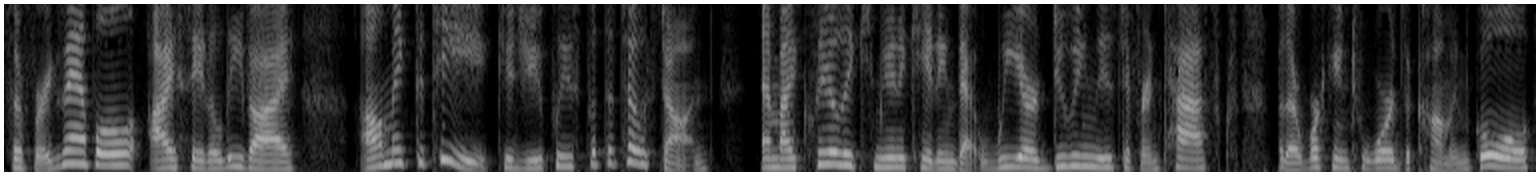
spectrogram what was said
So for example, I say to Levi, I'll make the tea. Could you please put the toast on? And by clearly communicating that we are doing these different tasks, but are working towards a common goal,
